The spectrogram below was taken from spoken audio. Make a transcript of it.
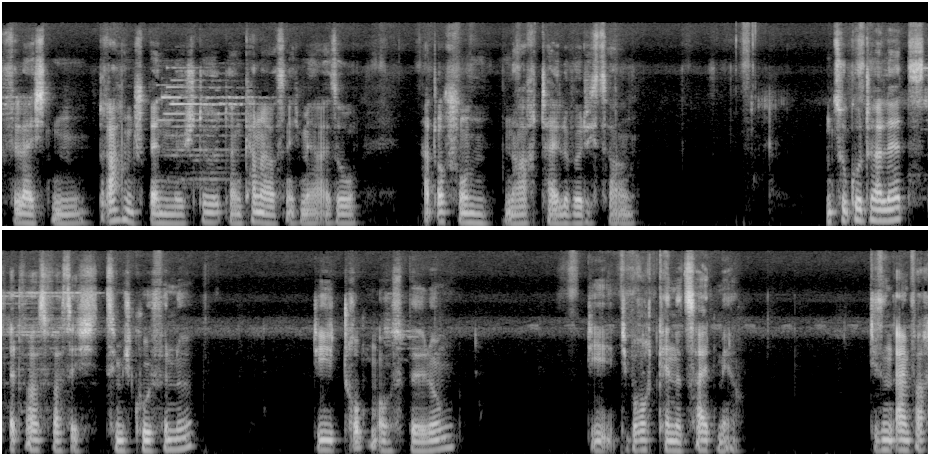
vielleicht einen Drachen spenden möchte, dann kann er das nicht mehr. Also hat auch schon Nachteile, würde ich sagen. Und zu guter Letzt etwas, was ich ziemlich cool finde. Die Truppenausbildung, die, die braucht keine Zeit mehr. Die sind einfach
